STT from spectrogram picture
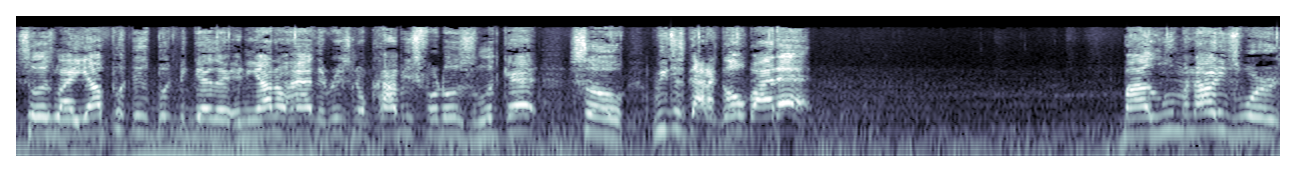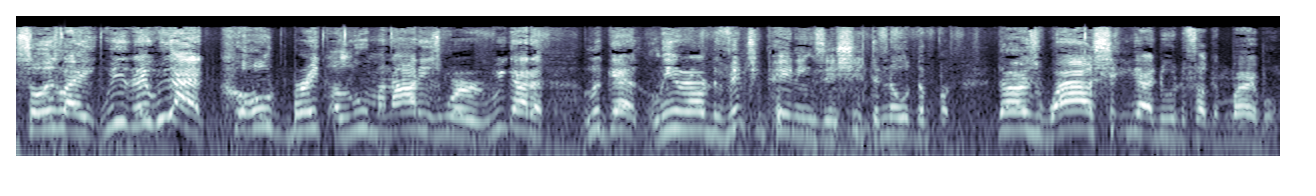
So it's like y'all put this book together and y'all don't have the original copies for those to look at. So we just gotta go by that. By Illuminati's word. So it's like we we gotta code break Illuminati's word. We gotta look at Leonardo da Vinci paintings and shit to know what the fuck. There's wild shit you gotta do with the fucking Bible.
